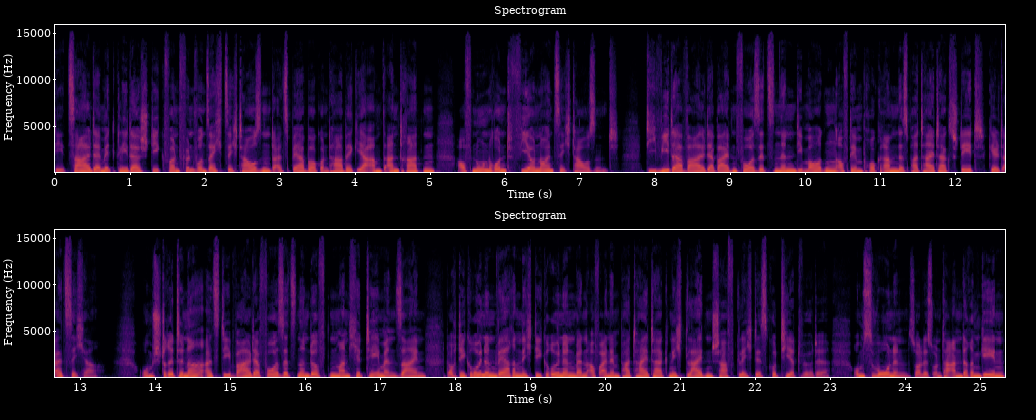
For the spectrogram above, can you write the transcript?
Die Zahl der Mitglieder stieg von 65.000, als Baerbock und Habeck ihr Amt antraten, auf nun rund 94.000. Die Wiederwahl der beiden Vorsitzenden, die morgen auf dem Programm des Parteitags steht, gilt als sicher. Umstrittener als die Wahl der Vorsitzenden dürften manche Themen sein. Doch die Grünen wären nicht die Grünen, wenn auf einem Parteitag nicht leidenschaftlich diskutiert würde. Ums Wohnen soll es unter anderem gehen.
